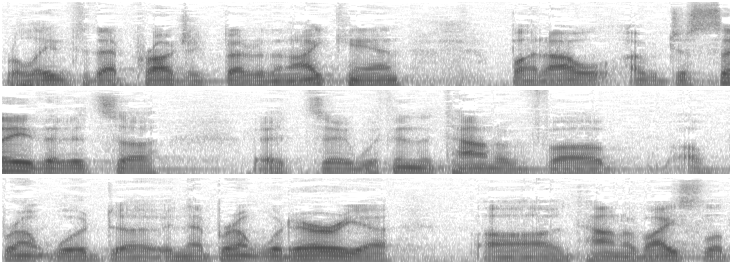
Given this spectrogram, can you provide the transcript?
related to that project better than I can. But I'll, I would just say that it's, it's uh, within the town of, uh, of Brentwood, uh, in that Brentwood area, uh, town of Islip,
